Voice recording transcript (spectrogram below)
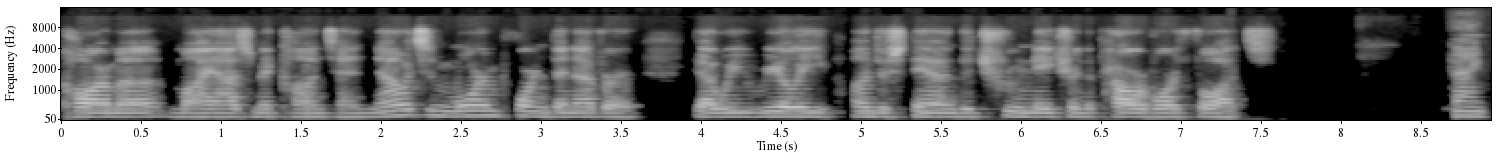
karma, miasmic content. Now it's more important than ever that we really understand the true nature and the power of our thoughts. Thank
